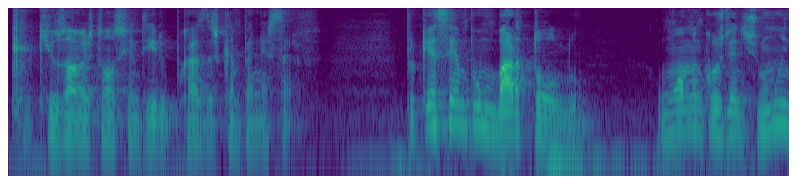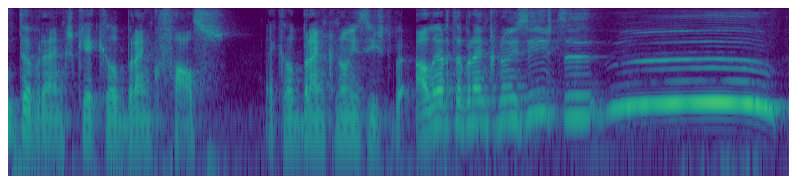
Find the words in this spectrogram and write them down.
que, que os homens estão a sentir por causa das campanhas surf? Porque é sempre um bartolo, um homem com os dentes muito brancos, que é aquele branco falso, Aquele branco não existe. Alerta branco não existe! Uh!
